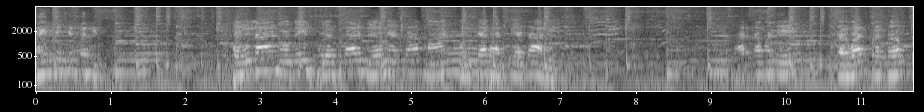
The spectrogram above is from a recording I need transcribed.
साहित्य क्षेत्रातील. पहिला नोबेल पुरस्कार मिळवण्याचा मान कोणत्या भारतीयाचा आहे? भारतामध्ये सर्वात प्रथम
